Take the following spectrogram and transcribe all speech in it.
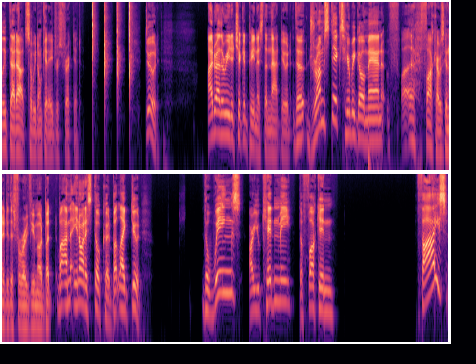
Bleep that out so we don't get age restricted. Dude, I'd rather eat a chicken penis than that, dude. The drumsticks, here we go, man. F- uh, fuck, I was going to do this for review mode, but well, I'm, you know what? I still could. But like, dude, the wings, are you kidding me? The fucking thighs?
